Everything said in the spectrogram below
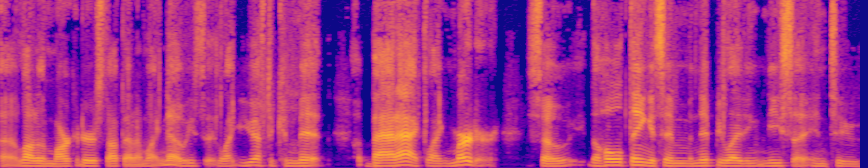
a lot of the marketers thought that. I'm like no he's like you have to commit a bad act like murder so the whole thing is him manipulating nisa into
